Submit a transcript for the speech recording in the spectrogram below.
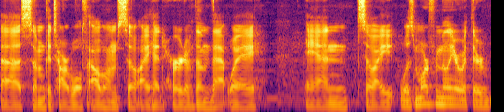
uh, some Guitar Wolf albums. So I had heard of them that way. And so I was more familiar with their,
